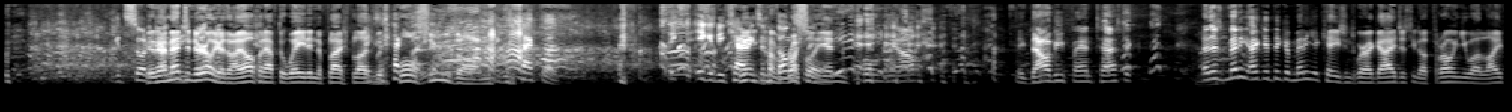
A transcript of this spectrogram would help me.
You could sort of And I go mentioned really earlier that I often have to wade into flash floods with full Exactly, shoes on. Exactly. he, he could be carrying some come thongs rushing for you. in, pull me out. I that would be fantastic. And there's many. I can think of many occasions where a guy just you know throwing you a life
